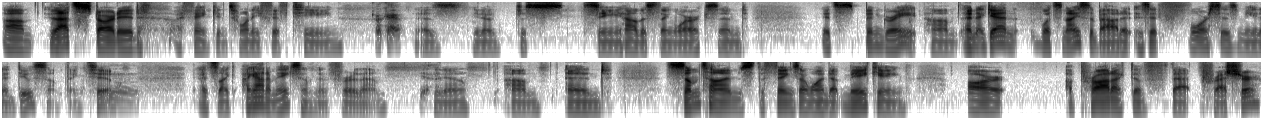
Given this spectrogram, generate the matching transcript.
um, that started, I think, in 2015. Okay. As you know, just seeing how this thing works, and it's been great. Um, and again, what's nice about it is it forces me to do something too. Mm. It's like I got to make something for them. Yeah. You know, um, and sometimes the things I wind up making are a product of that pressure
